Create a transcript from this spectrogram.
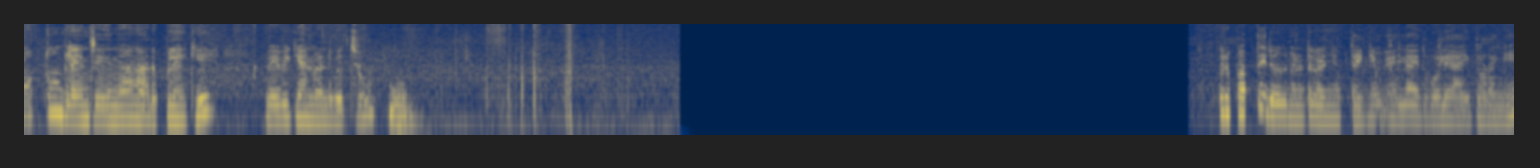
മൊത്തം ക്ലീൻ ചെയ്ത് ഞാൻ അടുപ്പിലേക്ക് വേവിക്കാൻ വേണ്ടി വെച്ചു. ഒരു പത്ത് ഇരുപത് മിനിറ്റ് കഴിഞ്ഞപ്പോഴത്തേക്കും എല്ലാം ഇതുപോലെ ആയി തുടങ്ങി.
